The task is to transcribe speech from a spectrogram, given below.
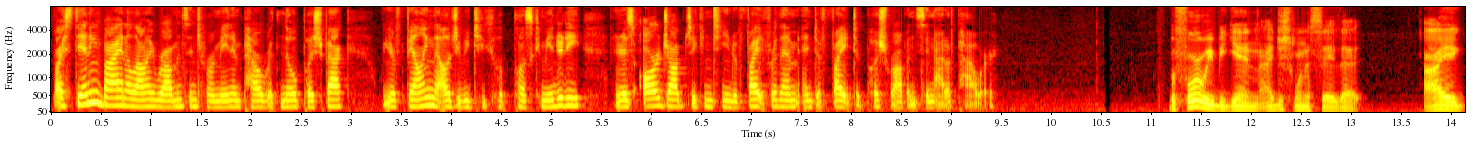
By standing by and allowing Robinson to remain in power with no pushback, we are failing the LGBTQ plus community, and it is our job to continue to fight for them and to fight to push Robinson out of power. Before we begin, I just want to say that I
